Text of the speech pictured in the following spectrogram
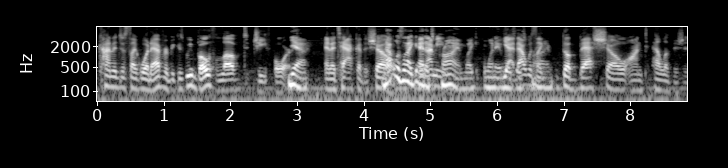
kind of just like whatever because we both loved G4. yeah, And Attack of the Show. that was like at And I its mean, prime, like when it Yeah, was that was prime. like the best show on television.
